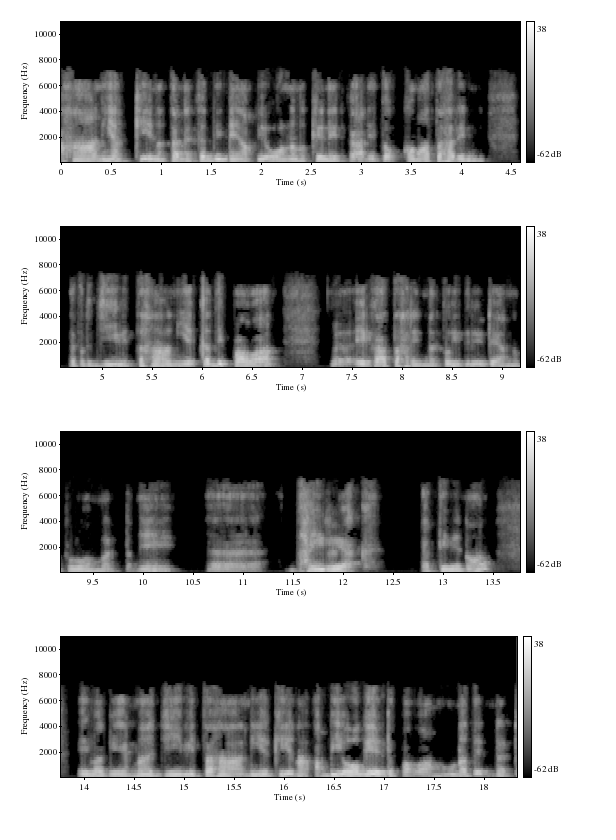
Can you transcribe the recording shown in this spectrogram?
හානියක් කියන තැනකදී අපි ඕනම කෙනෙක් අනිත් ඔක්කොම අතහරින්නේ. එතකොට ජීවිත හානියකදී පවා ඒක අතහරින්න නැතුව ඉදිරියට යන්න පුළුවන් මට්ටමේ ධෛර්යයක් ඇති වෙනවා. ඒ වගේම ජීවිත හානිය කියන අභියෝගයට පවා මුහුණ දෙන්නට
